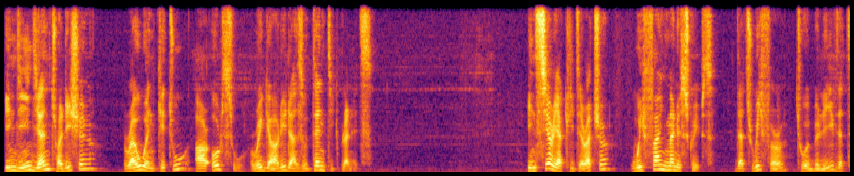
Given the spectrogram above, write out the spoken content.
In the Indian tradition, Rahu and Ketu are also regarded as authentic planets. In Syriac literature, we find manuscripts that refer to a belief that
